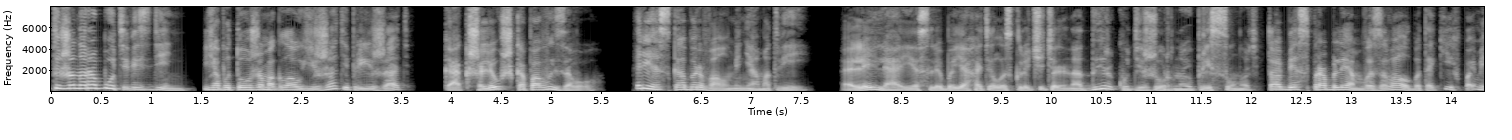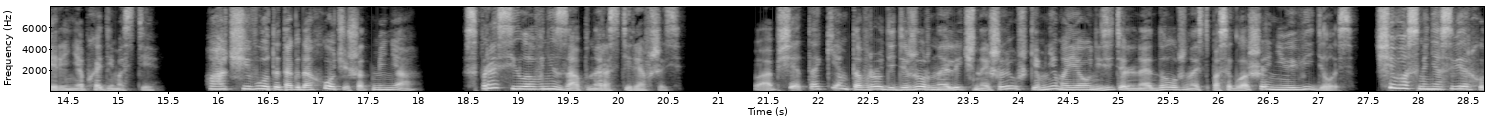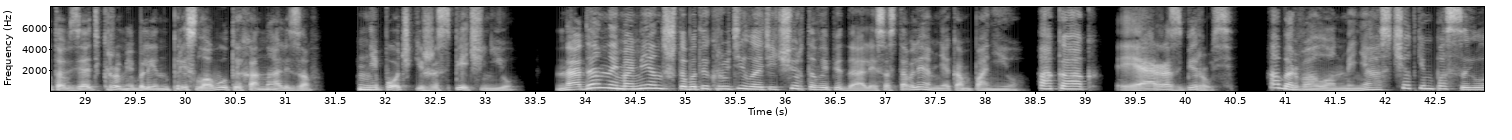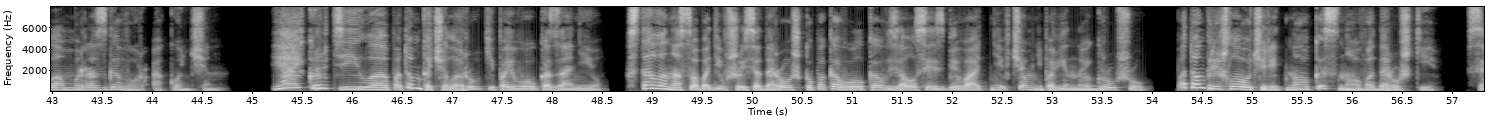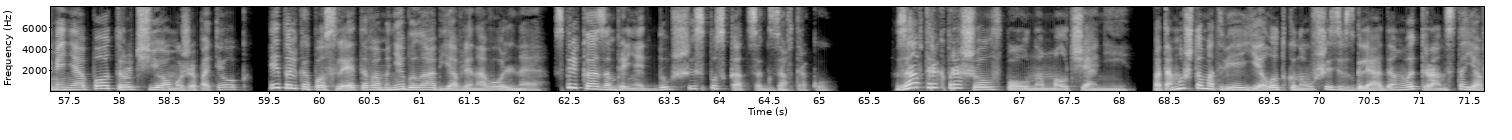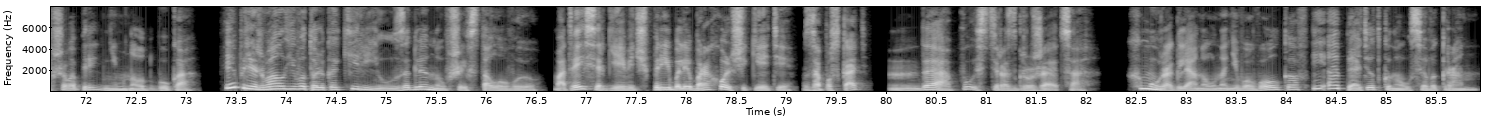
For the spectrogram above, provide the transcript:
Ты же на работе весь день. Я бы тоже могла уезжать и приезжать. Как шлюшка по вызову. Резко оборвал меня Матвей. «Лиля, если бы я хотел исключительно дырку дежурную присунуть, то без проблем вызывал бы таких по мере необходимости. «А чего ты тогда хочешь от меня?» — спросила, внезапно растерявшись. «Вообще-то кем-то вроде дежурной личной шлюшки мне моя унизительная должность по соглашению виделась. Чего с меня сверху-то взять, кроме, блин, пресловутых анализов? Не почки же с печенью. На данный момент, чтобы ты крутила эти чертовы педали, составляя мне компанию. А как? Я разберусь». Оборвал он меня с четким посылом, разговор окончен. Я и крутила, потом качала руки по его указанию, встала на освободившуюся дорожку, пока Волков взялся избивать ни в чем не повинную грушу. Потом пришла очередь ног и снова дорожки. С меня пот ручьем уже потек, и только после этого мне было объявлено вольное, с приказом принять душ и спускаться к завтраку. Завтрак прошел в полном молчании, потому что Матвей ел, уткнувшись взглядом в экран стоявшего перед ним ноутбука. И прервал его только Кирилл, заглянувший в столовую. «Матвей Сергеевич, прибыли барахольщики эти. Запускать?» «Да, пусть разгружаются». Хмуро глянул на него Волков и опять уткнулся в экран.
